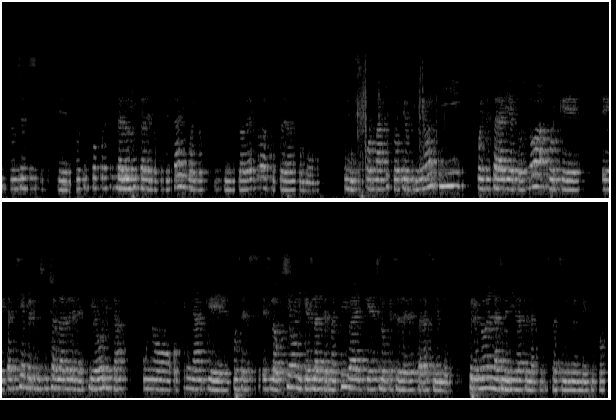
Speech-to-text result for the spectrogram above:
Entonces, este, pues un poco esa es la lógica del documental, igual los, los invito a verlo, a que puedan como, como formar su propia opinión y pues estar abiertos, ¿no? Porque eh, casi siempre que se escucha hablar de la energía eólica, uno opina que pues es, es, la opción y que es la alternativa y que es lo que se debe estar haciendo, pero no en las medidas en las que se está haciendo en México.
